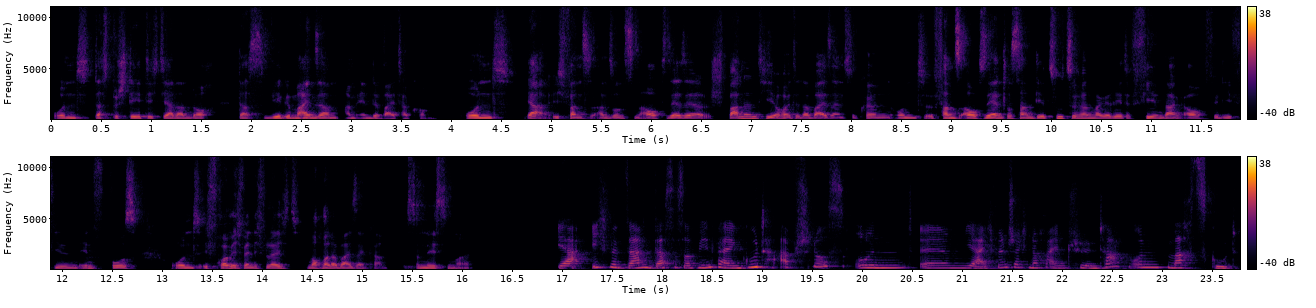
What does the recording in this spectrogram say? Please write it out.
Und das bestätigt ja dann doch, dass wir gemeinsam am Ende weiterkommen. Und ja, ich fand es ansonsten auch sehr, sehr spannend, hier heute dabei sein zu können und fand es auch sehr interessant, dir zuzuhören, Margarete. Vielen Dank auch für die vielen Infos und ich freue mich, wenn ich vielleicht nochmal dabei sein kann. Bis zum nächsten Mal. Ja, ich würde sagen, das ist auf jeden Fall ein guter Abschluss und ähm, ja, ich wünsche euch noch einen schönen Tag und macht's gut.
